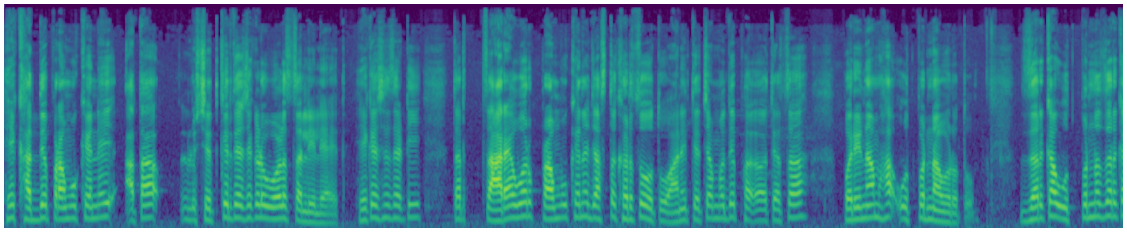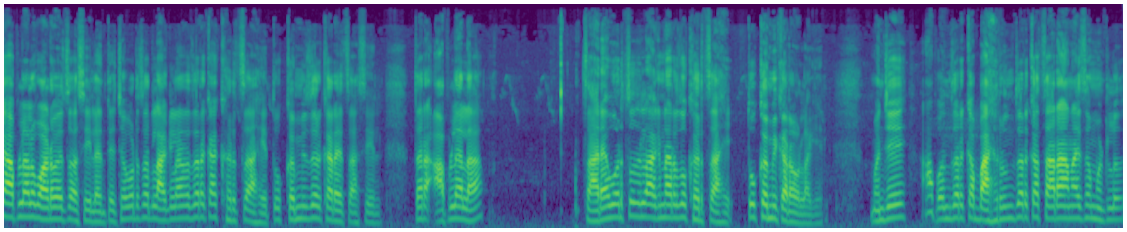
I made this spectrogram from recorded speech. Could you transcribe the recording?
हे खाद्य प्रामुख्याने आता शेतकरी त्याच्याकडे वळत चाललेले आहेत. हे कशासाठी? तर चाऱ्यावर प्रामुख्याने जास्त खर्च होतो आणि त्याच्यामध्ये फ त्याचा परिणाम हा उत्पन्नावर होतो. जर का उत्पन्न जर का आपल्याला वाढवायचं असेल आणि त्याच्यावर जर लागणारा जर का खर्च आहे तो कमी जर करायचा असेल तर आपल्याला चाऱ्यावरचा जो लागणारा जो खर्च आहे तो कमी करावा लागेल. म्हणजे आपण जर का बाहेरून जर का चारा आणायचं म्हटलं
